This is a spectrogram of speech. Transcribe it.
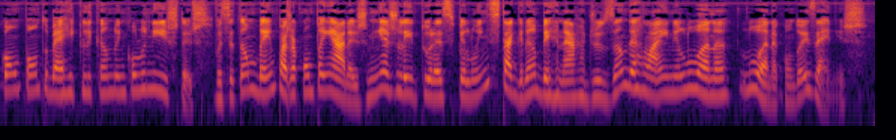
com.br clicando em colunistas. Você também pode acompanhar as minhas leituras pelo Instagram Bernardes Luana, Luana com dois N's.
